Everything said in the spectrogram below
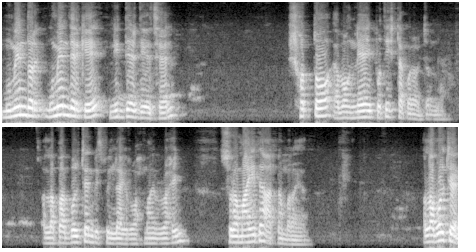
মুমেনদের, মুমেনদেরকে নির্দেশ দিয়েছেন সত্য এবং ন্যায় প্রতিষ্ঠা করার জন্য। আল্লাহ পাক বলছেন বিসমিল্লাহ রহমান রাহিম, সুরা মাইদা আট নম্বর আয়াত। আল্লাহ বলছেন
